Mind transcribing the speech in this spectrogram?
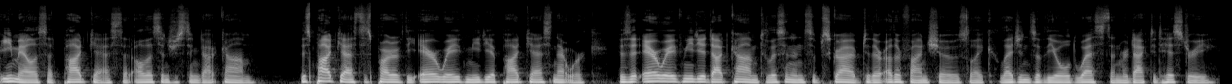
email us at podcast at allthat'sinteresting.com. This podcast is part of the Airwave Media Podcast Network. Visit airwavemedia.com to listen and subscribe to their other fine shows like Legends of the Old West and Redacted History.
